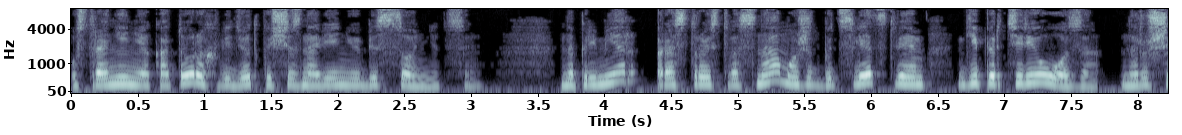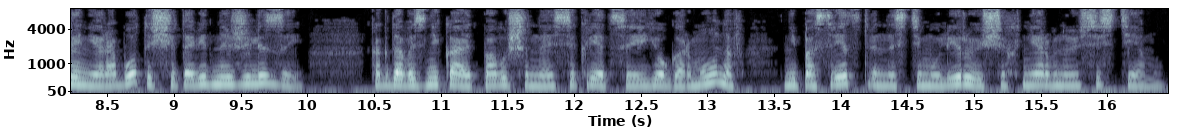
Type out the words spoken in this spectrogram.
устранение которых ведет к исчезновению бессонницы. Например, расстройство сна может быть следствием гипертиреоза, нарушения работы щитовидной железы, когда возникает повышенная секреция ее гормонов, непосредственно стимулирующих нервную систему.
